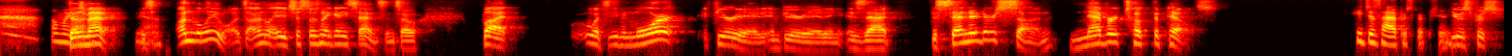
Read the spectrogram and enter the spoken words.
oh my doesn't god. matter it's unbelievable it's un- it just doesn't make any sense and so but what's even more infuriating infuriating is that the senator's son never took the pills He just had a prescription. He was pres-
